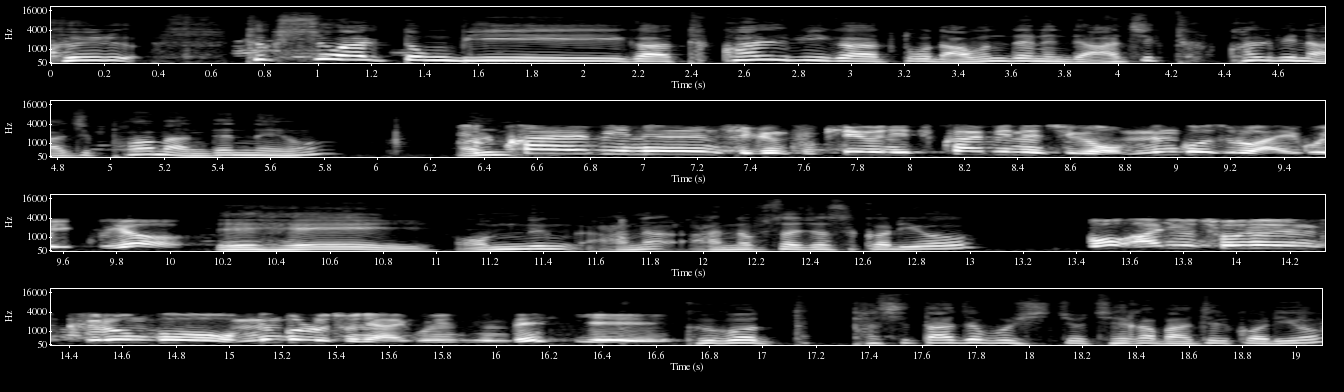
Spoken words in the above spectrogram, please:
그 특수활동비가 특활비가 또 나온다는데 아직 특활비는 아직 포함 안 됐네요. 특활비는 지금 국회의원이 특활비는 지금 없는 것으로 알고 있고요. 에헤이 없는 안, 안 없어졌을 거리요? 어 아니요 저는 그런 거 없는 걸로 전혀 알고 있는데 예. 그거 다시 따져보시죠. 제가 맞을 거리요?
